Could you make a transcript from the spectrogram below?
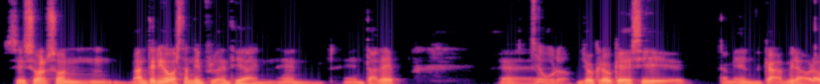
Sí, son, son, han tenido bastante influencia en, en, Taleb. Eh, Seguro. Yo creo que sí. También, mira, ahora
